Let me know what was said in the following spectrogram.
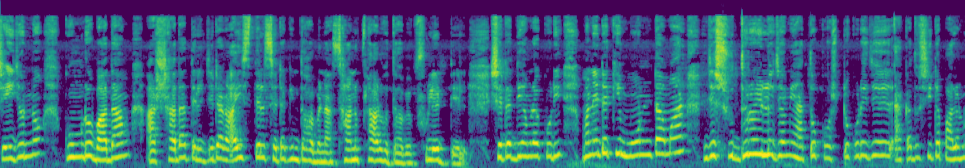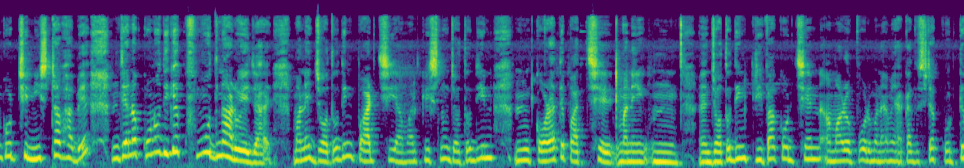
সেই জন্য কুমড়ো, বাদাম আর সাদা তেল, যেটা রাইস তেল, সেটা কিন্তু হবে না। সানফ্লাওয়ার হতে হবে, ফুলের তেল। সেটা দিয়ে আমরা করি। মানে এটা কি মনটা আমার যে শুদ্ধ রইল যে আমি এত কষ্ট করে যে একাদশীটা পালন করছি নিষ্ঠাভাবে, যেন কোনো দিকে খুঁত না রয়ে যায়। মানে যতদিন পারছি আমার কৃষ্ণ যতদিন করাতে পারছে মানে যতদিন কৃপা করছেন আমার ওপর মানে আমি একাদশীটা করতে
